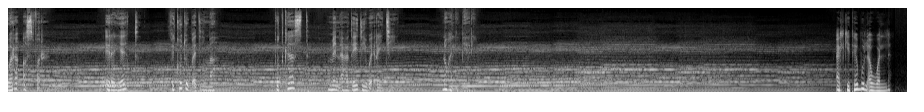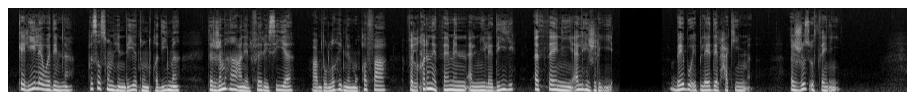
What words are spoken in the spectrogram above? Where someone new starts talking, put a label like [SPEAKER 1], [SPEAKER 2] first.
[SPEAKER 1] ورق أصفر. قرايات في كتب قديمة. بودكاست من إعدادي وقرايتي. نهى الإبياري الكتاب الأول.
[SPEAKER 2] كليلة ودمنة. قصص هندية قديمة ترجمها عن الفارسية عبد الله بن المقفع في القرن الثامن الميلادي الثاني الهجري. باب إبلاد الحكيم. الجزء الثاني.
